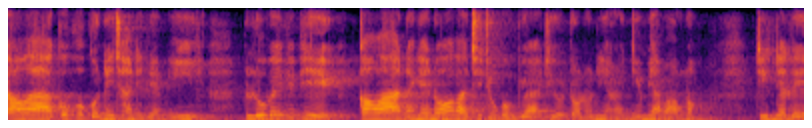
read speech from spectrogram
ကောင်းကကိုကိုကိုနှိမ့်ချနေပြန်ပြီ ဘလို့ပဲဖြစ်ဖြစ်ကောင်းကနိုင်ငံတော်ကချီကျူးကုန်ပြရတဲ့အထိကိုတော်လို့နေရတော့ငင်းမြပါအောင်နော်ဒီနှစ်လေ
